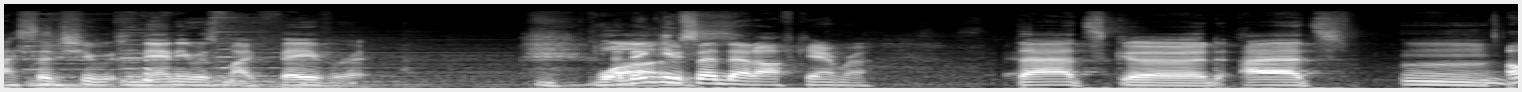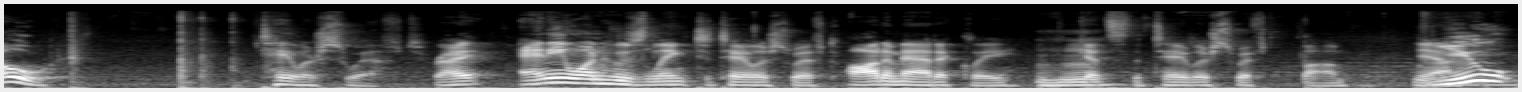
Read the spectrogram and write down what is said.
I said she. Nanny was my favorite. I think you said that off camera. That's good. That's. Mm. Oh, Taylor Swift, right? Anyone who's linked to Taylor Swift automatically gets the Taylor Swift bump. Mm-hmm. Yeah. You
